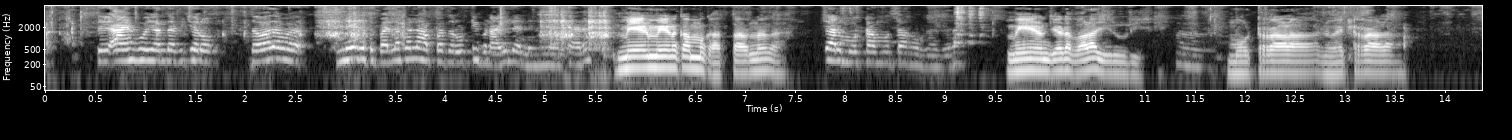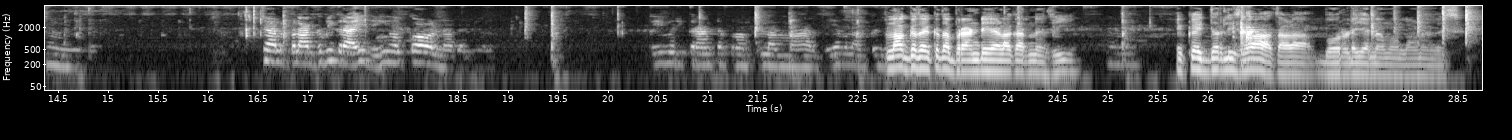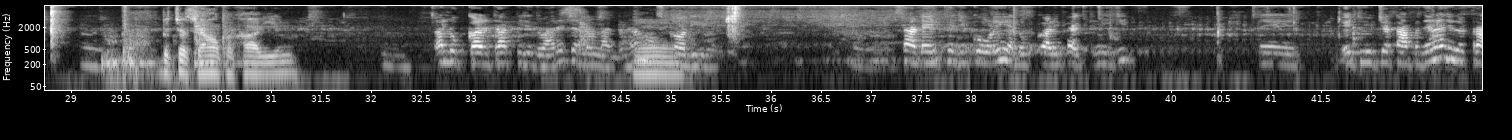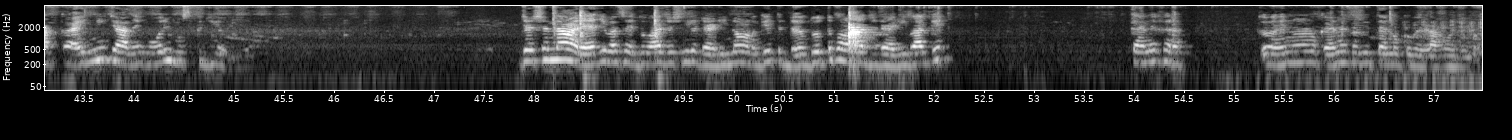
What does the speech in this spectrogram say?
ਤੇ ਐਂ ਹੋ ਜਾਂਦਾ ਵੀ ਚਲੋ ਦਵਾ ਦਾ ਨੇਰੇ ਤੋਂ ਪਹਿਲਾਂ ਪਹਿਲਾਂ ਆਪਾਂ ਤਾਂ ਰੋਟੀ ਬਣਾ ਹੀ ਲੈਣੇ ਹੁੰਦੇ ਆ ਖੈਰ। ਮੇਨ ਮੇਨ ਕੰਮ ਕਰਤਾ ਉਹਨਾਂ ਦਾ। ਚੱਲ ਮੋਟਾ ਮੋਟਾ ਹੋ ਗਿਆ ਜਿਹੜਾ। ਮੇਨ ਜਿਹੜਾ ਬੜਾ ਜ਼ਰੂਰੀ ਸੀ। ਮੋਟਰ ਵਾਲਾ ਇਨਵਰਟਰ ਵਾਲਾ। ਚੱਲ ਪਲੱਗ ਵੀ ਕਰਾਈ ਨਹੀਂ ਉਹ ਕਾਲ ਨਾ ਕਰੀ। ਕਈ ਵਾਰੀ ਕਰੰਟ ਕਰੰਟ ਲਾ ਮਾਰਦੇ ਆ ਪਲੱਗ ਪਲੱਗ ਦਾ ਇੱਕ ਤਾਂ ਬਰਾਂਡੇ ਵਾਲਾ ਕਰਨਾ ਸੀ। ਇੱਕ ਇਧਰਲੀ ਸਹਾਤ ਵਾਲਾ ਬੋਰਡ ਜਾਂ ਨਵਾਂ ਲਾਉਣਾ ਬਸ। ਵਿੱਚੋਂ ਸਿਉਂਕ ਖਾ ਗਈ ਉਹਨੂੰ। ਆ ਲੁੱਕਾ ਵਾਲੇ ਟਰੱਕ ਜੀ ਦੁਬਾਰੇ ਚੱਲਣ ਲੱਗ ਨਾ। ਮੁਸਕਾਉਂਦੀ ਹੂੰ, ਸਾਡੇ ਇੱਥੇ ਜੀ ਕੋਲ ਹੀ ਆ ਲੁੱਕਾ ਵਾਲੀ ਫੈਕਟਰੀ ਜੀ। ਤੇ ਇੱਥੋਂ ਵਿੱਚ ਟੱਪਦੇ ਨਾ, ਜਦੋਂ ਟਰੱਕ ਆ, ਇੰਨੀ ਜ਼ਿਆਦਾ ਹੋਰ ਹੀ ਮੁਸਕ ਜੀ ਆਉਂਦੀ ਹੈ ਜਸ਼ਨ ਨਹਾ ਰਿਹਾ ਜੀ, ਬਸ ਇਦੋਂ ਬਾਅਦ ਜਸ਼ਨ ਦੇ ਡੈਡੀ ਨਹਾਉਣਗੇ ਤੇ ਦ- ਦੁੱਧ ਪਾਉਣਾ ਅੱਜ ਡੈਡੀ ਵਾਗੇ। ਕਹਿੰਦੇ ਫਿਰ, ਅਹ ਇਹਨਾਂ ਨੂੰ ਕਹਿੰਦੇ ਤਾਂ ਵੀ ਤੈਨੂੰ ਕਵੇਲਾ ਹੋ ਜਾਊਗਾ।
